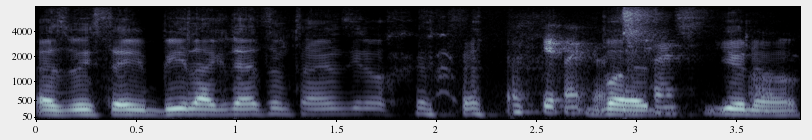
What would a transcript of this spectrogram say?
as we say, be like that sometimes, you know. like but you know,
